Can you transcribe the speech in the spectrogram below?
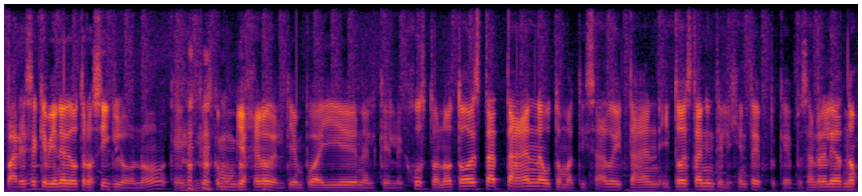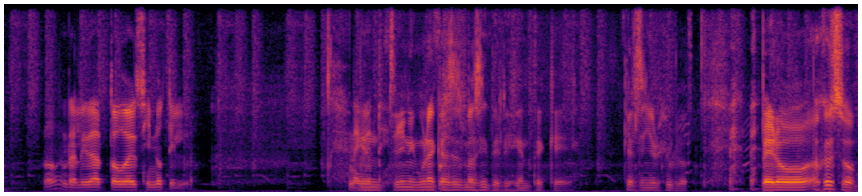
parece que viene de otro siglo, ¿no? Que, que es como un viajero del tiempo ahí en el que justo, ¿no? Todo está tan automatizado y tan y todo es tan inteligente que pues en realidad no, ¿no? En realidad todo es inútil, ¿no? Negrete. Sí, ninguna casa es más inteligente que, que el señor Hulot. Pero justo,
